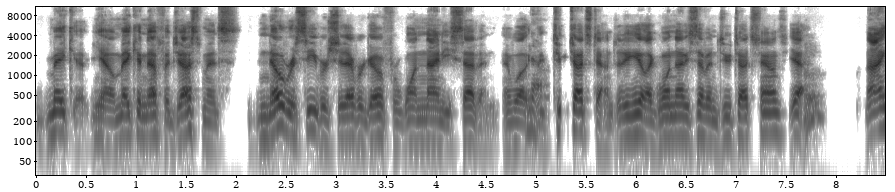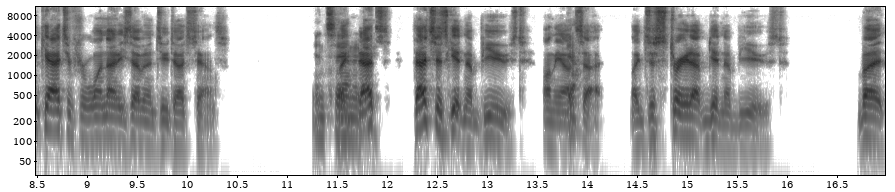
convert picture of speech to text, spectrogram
make you know make enough adjustments, no receiver should ever go for 197 and what no. two touchdowns. Did he get like 197 and two touchdowns? Yeah, mm-hmm. nine catches for 197 and two touchdowns. Insanity. Like that's that's just getting abused on the outside, yeah. like just straight up getting abused. But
